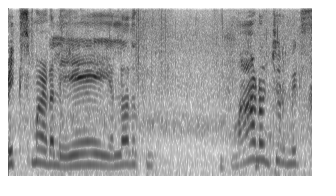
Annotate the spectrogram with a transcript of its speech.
ಮಿಕ್ಸ್ ಮಾಡಲಿ ಎಲ್ಲದಕ್ಕೂ. ಮಾಡೊಂಚೂರು ಮಿಕ್ಸ್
